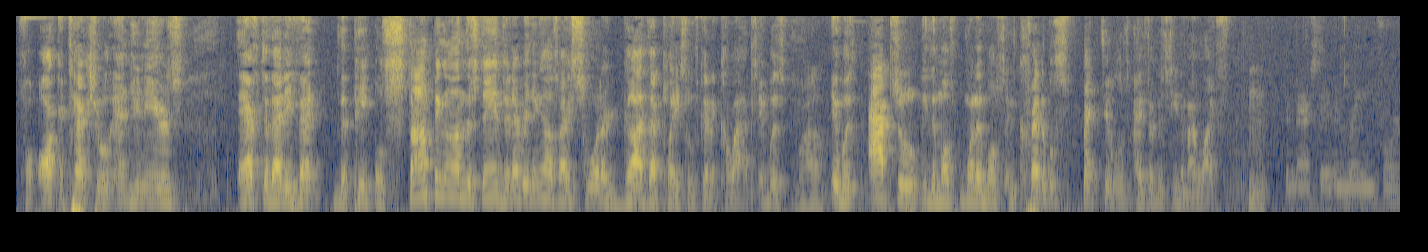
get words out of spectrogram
for architectural engineers. After that event, the people stomping on the stands and everything else, I swore to God that place was going to collapse. It was Wow. it was absolutely the most one of the most incredible spectacles I've ever seen in my life. The match they've been waiting for.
